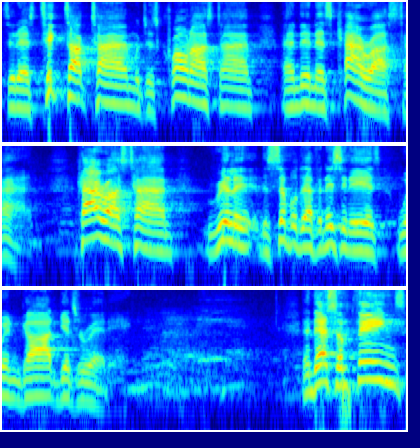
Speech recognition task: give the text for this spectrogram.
So there's tick-tock time, which is chronos time, and then there's kairos time. Kairos time, really, the simple definition is when God gets ready. And there's some things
